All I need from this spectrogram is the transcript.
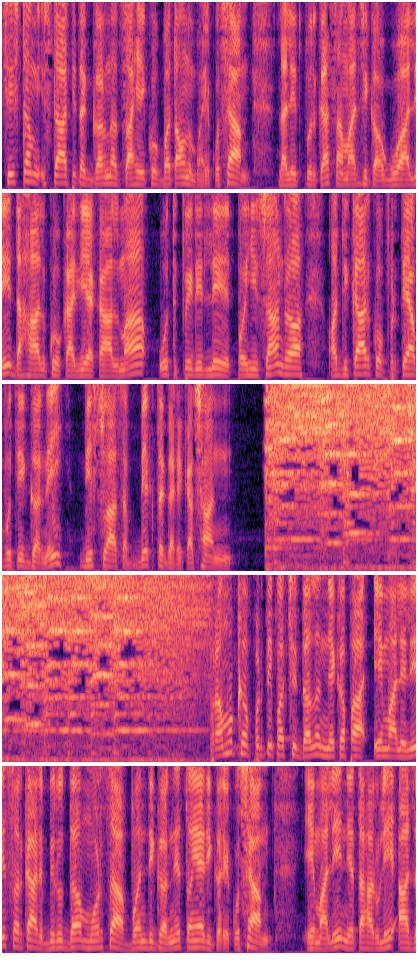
सिस्टम स्थापित गर्न चाहेको बताउनु भएको छ। ललितपुरका सामाजिक अगुवाले दाहालको कार्यकालमा उत्पीडितले पहिचान र अधिकारको प्रत्याभूति गर्ने विश्वास व्यक्त गरेका छन्। प्रमुख प्रतिपक्षी दल नेकपा एमाले सरकार विरूद्ध मोर्चा बन्दी गर्ने तयारी गरेको छ। एमाले नेताहरूले आज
